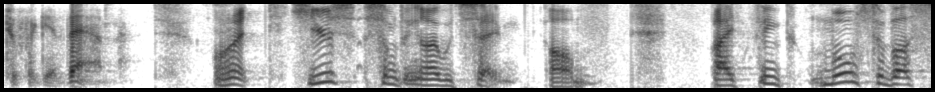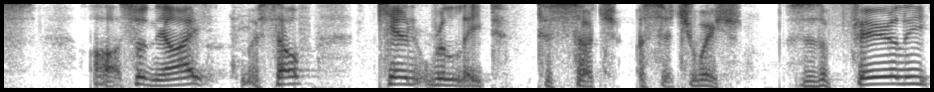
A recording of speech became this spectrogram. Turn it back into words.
to forgive them? All right, here's something I would say. Um, I think most of us, uh, certainly I myself, can relate to such a situation. This is a fairly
